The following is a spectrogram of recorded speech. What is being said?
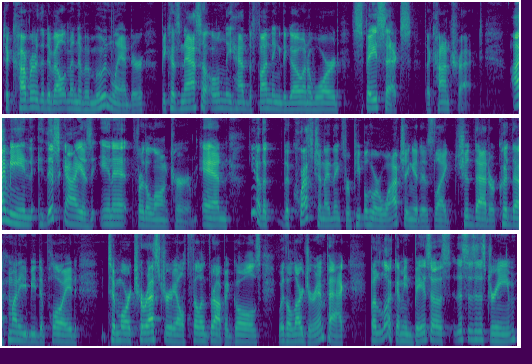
to cover the development of a moon lander because NASA only had the funding to go and award SpaceX the contract. I mean, this guy is in it for the long term, and you know, the the question I think for people who are watching it is like, should that or could that money be deployed to more terrestrial philanthropic goals with a larger impact? But look, I mean, Bezos, this is his dream.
